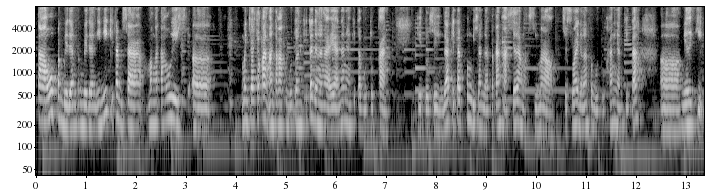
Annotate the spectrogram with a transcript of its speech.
tahu perbedaan-perbedaan ini, kita bisa mengetahui uh, mencocokkan antara kebutuhan kita dengan layanan yang kita butuhkan gitu. Sehingga kita pun bisa mendapatkan hasil yang maksimal sesuai dengan kebutuhan yang kita uh, miliki.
